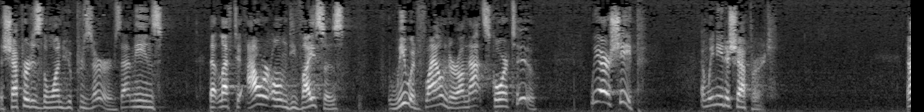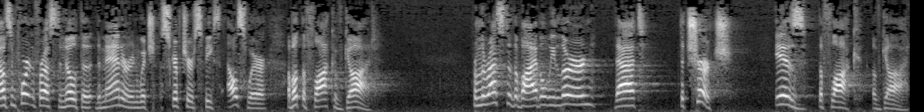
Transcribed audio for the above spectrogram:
The shepherd is the one who preserves. That means that left to our own devices, we would flounder on that score too. We are sheep and we need a shepherd. Now it's important for us to note the, the manner in which scripture speaks elsewhere about the flock of God. From the rest of the Bible, we learn that the church is the flock of God.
